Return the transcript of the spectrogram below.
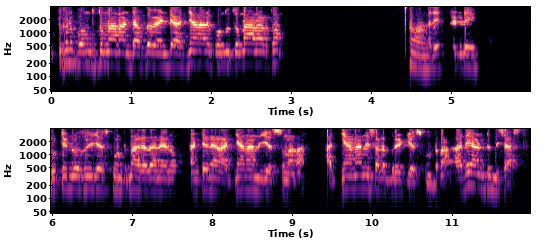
పుట్టుకను పొందుతున్నానంటే అర్థం ఏంటి? అజ్ఞానాన్ని పొందుతున్నా అని అర్థం. అదేంటండి పుట్టినరోజులు చేసుకుంటున్నా కదా నేను అంటే నేను అజ్ఞానాన్ని చేస్తున్నానా? అజ్ఞానాన్ని సెలబ్రేట్ చేసుకుంటున్నా? అదే అంటుంది శాస్త్రం.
